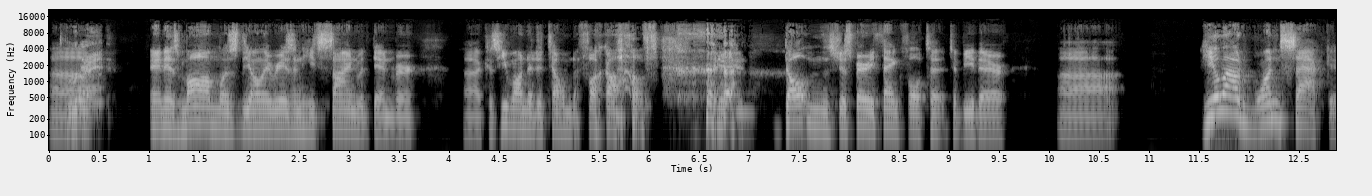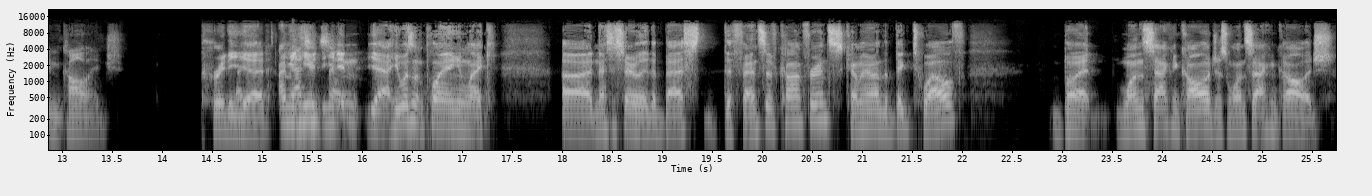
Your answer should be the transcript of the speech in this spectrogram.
Uh, right. And his mom was the only reason he signed with Denver. because uh, he wanted to tell him to fuck off. and Dalton's just very thankful to to be there. Uh, he allowed one sack in college. Pretty good. I mean, he, he didn't. Yeah, he wasn't playing in like uh, necessarily the best defensive conference coming out of the Big Twelve, but one sack in college is one sack in college.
